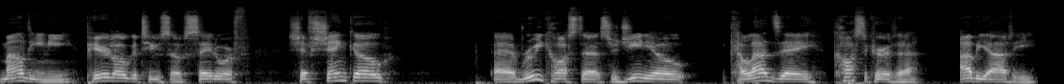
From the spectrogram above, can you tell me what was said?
Maldini, Pirlo, Gattuso, Seedorf, Shevchenko, uh, Rui Costa, Serginho, Kaladze, Costacurta, Abbiati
